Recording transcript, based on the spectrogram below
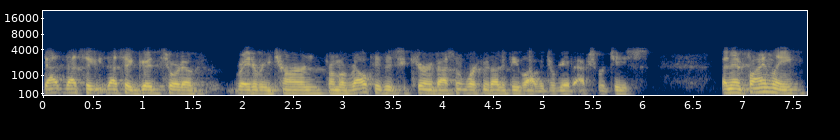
that that's a that's a good sort of rate of return from a relatively secure investment, working with other people have a degree of expertise. And then finally,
